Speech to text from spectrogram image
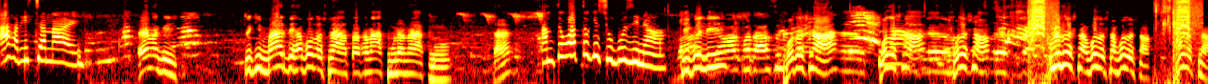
আহার ইচ্ছা নাই? এ মাগি তুই কি মার দেহা বোঝাস না? তখন আঁকমু না না আঁকমু হ্যাঁ? আমি তো অত কিছু বুঝি না। কি কইলি? বোঝাস না বোঝাস না বোঝাস না বোঝাস না বোঝাস না বোঝাস না বোঝাস না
